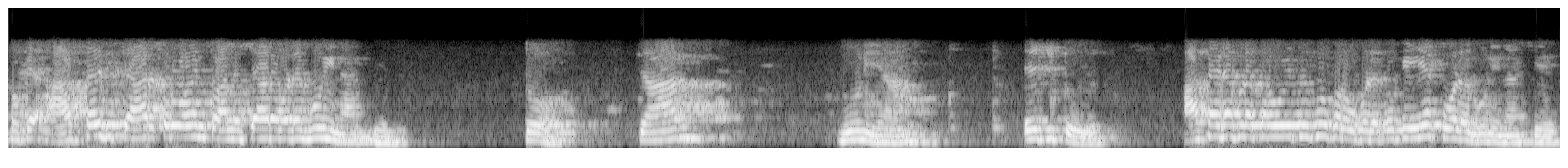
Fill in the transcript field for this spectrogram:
તો કે આ સાઈડ ચાર કરવો હોય ને તો આને ચાર વડે ગુણી નાખીએ. તો ચાર ગુણ્યા H2 આ સાઈડ આપણે કરવું હોય તો શું કરવું પડે? તો કે એક વડે ગુણી નાખીએ.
